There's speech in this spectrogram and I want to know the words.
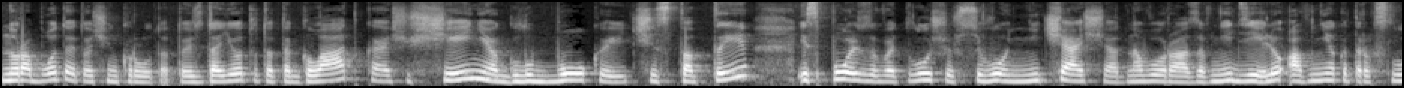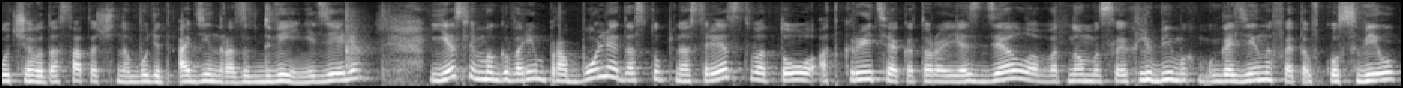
но работает очень круто. То есть дает вот это гладкое ощущение глубокой чистоты. Использовать лучше всего не чаще одного раза в неделю, а в некоторых случаях достаточно будет один раз в две недели. Если мы говорим про более доступное средство, то открытие, которое я сделала в одном из своих любимых магазинов, это Вкусвилл.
